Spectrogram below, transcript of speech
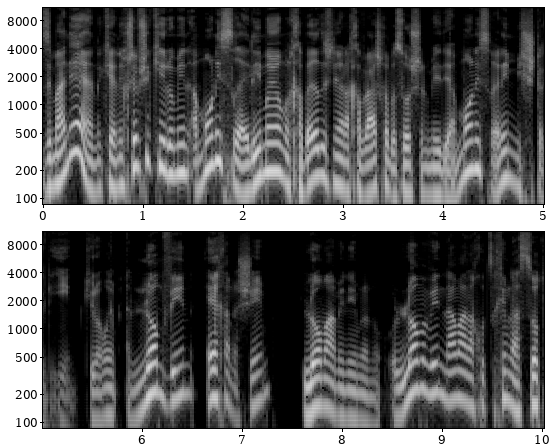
זה מעניין, כי אני חושב שכאילו מין המון ישראלים היום, לחבר את זה שנייה לחוויה שלך בסושיאל מדיה, המון ישראלים משתגעים. כאילו אומרים, אני לא מבין איך אנשים לא מאמינים לנו, או לא מבין למה אנחנו צריכים לעשות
